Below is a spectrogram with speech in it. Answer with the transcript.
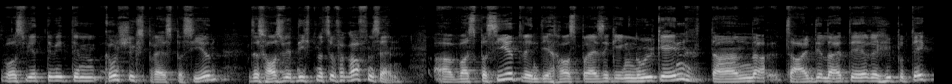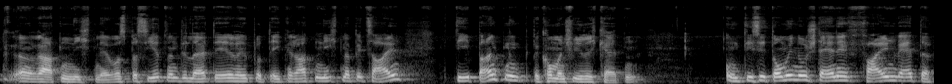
was wird mit dem Grundstückspreis passieren? Das Haus wird nicht mehr zu verkaufen sein. Äh, was passiert, wenn die Hauspreise gegen Null gehen? Dann zahlen die Leute ihre Hypothekraten nicht mehr. Was passiert, wenn die Leute ihre Hypothekenraten nicht mehr bezahlen? Die Banken bekommen Schwierigkeiten. Und diese Dominosteine fallen weiter.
